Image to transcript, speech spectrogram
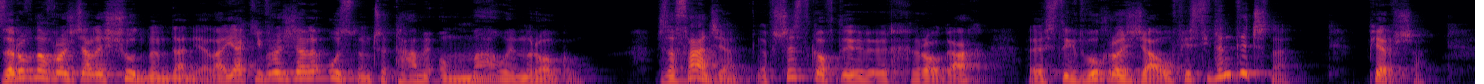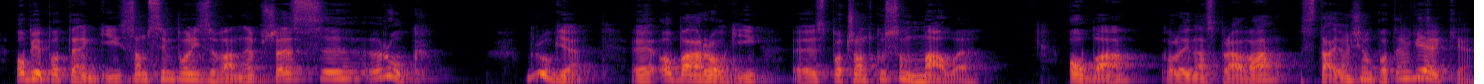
Zarówno w rozdziale 7 Daniela, jak i w rozdziale 8 czytamy o małym rogu. W zasadzie wszystko w tych rogach e, z tych dwóch rozdziałów jest identyczne. Pierwsze, obie potęgi są symbolizowane przez e, róg. Drugie, e, oba rogi z początku są małe. Oba, kolejna sprawa, stają się potem wielkie.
